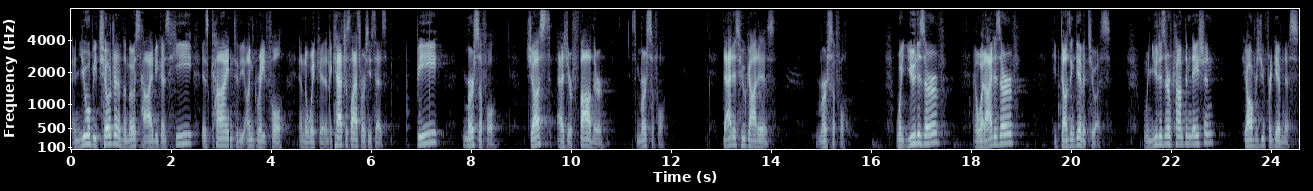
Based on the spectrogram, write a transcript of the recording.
and you will be children of the Most High, because He is kind to the ungrateful and the wicked. And to catch this last verse, he says, Be merciful just as your Father is merciful. That is who God is merciful. What you deserve and what I deserve, He doesn't give it to us. When you deserve condemnation, He offers you forgiveness.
